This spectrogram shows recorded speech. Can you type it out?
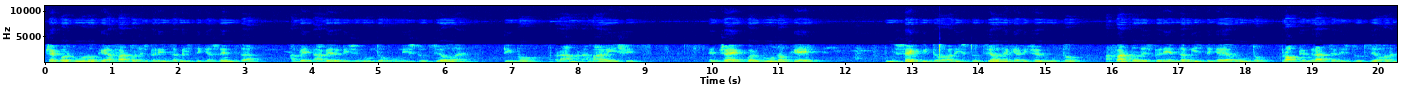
C'è qualcuno che ha fatto l'esperienza mistica senza ave, aver ricevuto un'istruzione, tipo Ramana Maharishi, e c'è qualcuno che in seguito all'istruzione che ha ricevuto ha fatto l'esperienza mistica e ha avuto, proprio grazie all'istruzione,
